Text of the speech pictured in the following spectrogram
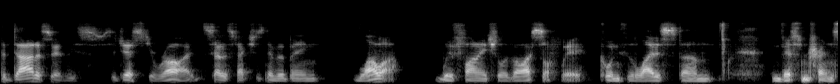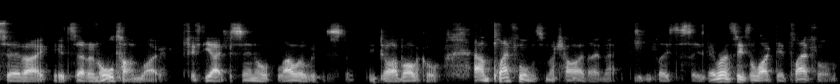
the data certainly suggests you're right. Satisfaction's never been lower with financial advice software. According to the latest um, investment trend survey, it's at an all time low, 58% or lower, which is diabolical. Um, platforms much higher, though, Matt. You'd be pleased to see. Everyone seems to like their platform,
